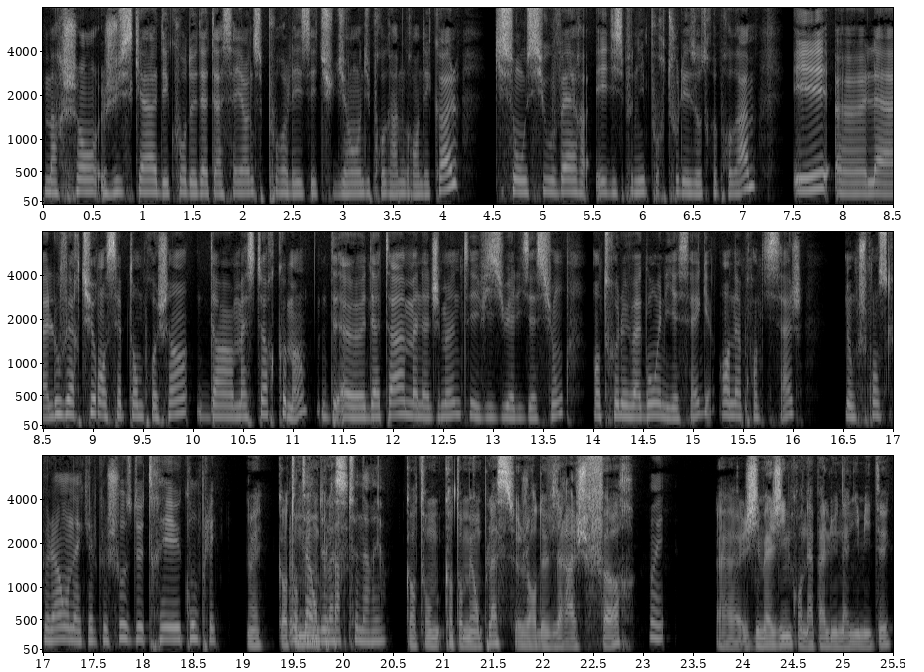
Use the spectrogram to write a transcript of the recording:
marchand jusqu'à des cours de data science pour les étudiants du programme Grande École qui sont aussi ouverts et disponibles pour tous les autres programmes, et euh, l'ouverture en septembre prochain d'un master commun, euh, data management et visualisation, entre le wagon et l'ISEG en apprentissage. Donc je pense que là, on a quelque chose de très complet. Quand en on met en de place, partenariat. Quand on, quand on met en place ce genre de virage fort, euh, j'imagine qu'on n'a pas l'unanimité.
